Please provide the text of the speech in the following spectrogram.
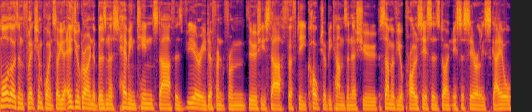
More those inflection points. So you're, as you're growing a business, having 10 staff is very different from 30 staff, 50. Culture becomes an issue. Some of your processes don't necessarily scale.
